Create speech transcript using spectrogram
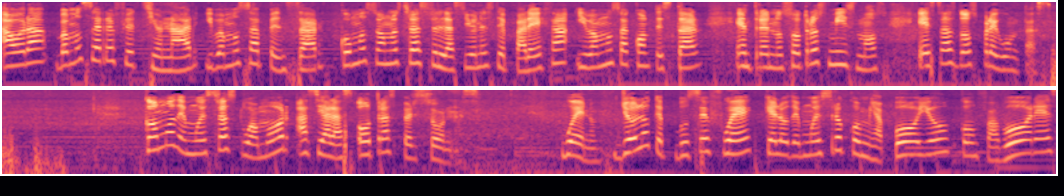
Ahora vamos a reflexionar y vamos a pensar cómo son nuestras relaciones de pareja y vamos a contestar entre nosotros mismos estas dos preguntas. ¿Cómo demuestras tu amor hacia las otras personas? Bueno, yo lo que puse fue que lo demuestro con mi apoyo, con favores,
